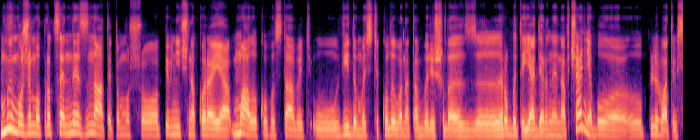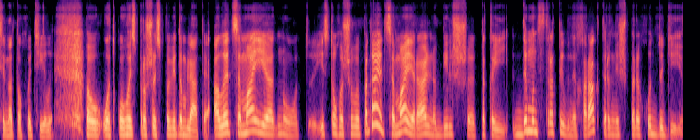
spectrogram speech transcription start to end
ми можемо про це не знати, тому що Північна Корея мало кого ставить у відомості, коли вона там вирішила з- робити ядерне навчання, бо е, плювати всі на то хотіли. Е, От когось про щось повідомляти. Але це має, ну от із того, що випадає, це має реально більш такий демонстративний характер, ніж переход до дії.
